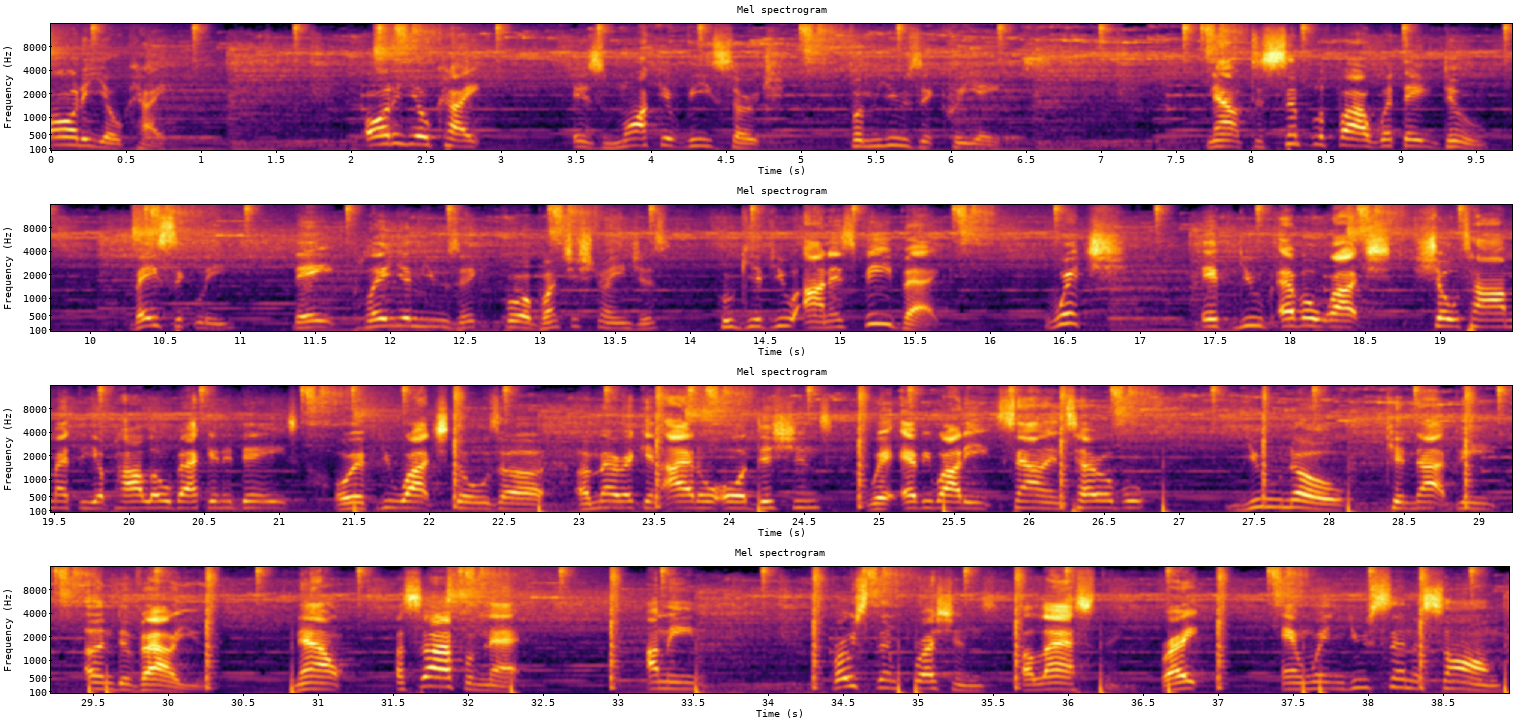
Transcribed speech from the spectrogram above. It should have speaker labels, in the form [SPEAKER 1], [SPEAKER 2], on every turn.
[SPEAKER 1] Audiokite. Is market research for music creators. Now, to simplify what they do, basically, they play your music for a bunch of strangers who give you honest feedback, which if you've ever watched Showtime at the Apollo back in the days, or if you watch those uh, American Idol auditions where everybody sounding terrible, you know cannot be undervalued. Now, aside from that, I mean, first impressions are lasting, right? And when you send a song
